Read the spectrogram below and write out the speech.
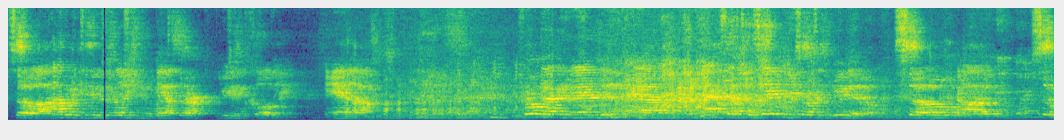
So, uh, how do we continue this relationship? We got to start using clothing. And um, Cro-Magnon man didn't have access to the same resources we do. So, uh, so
